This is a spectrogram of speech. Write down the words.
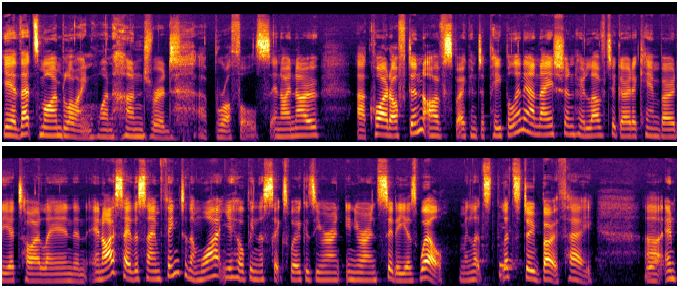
Yeah, that's mind blowing 100 uh, brothels. And I know uh, quite often I've spoken to people in our nation who love to go to Cambodia, Thailand, and, and I say the same thing to them. Why aren't you helping the sex workers in your own, in your own city as well? I mean, let's, let's do both, hey? Uh, and,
